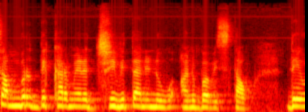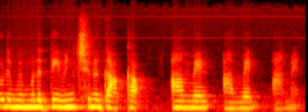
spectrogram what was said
సమృద్ధికరమైన జీవితాన్ని నువ్వు అనుభవిస్తావు. దేవుడు మిమ్మల్ని దీవించును గాక ఆమెన్ ఆమెన్ ఆమెన్.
